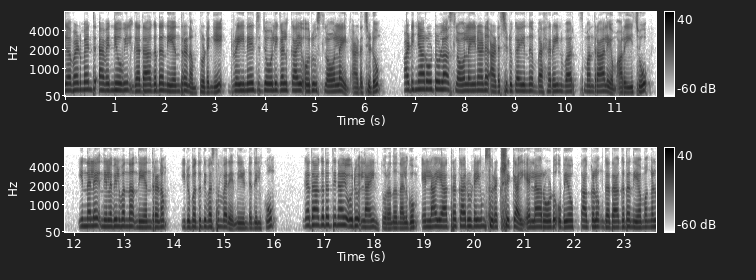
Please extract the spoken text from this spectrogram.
ഗവൺമെന്റ് അവന്യൂവിൽ ഗതാഗത നിയന്ത്രണം തുടങ്ങി ഡ്രെയിനേജ് ജോലികൾക്കായി ഒരു സ്ലോ ലൈൻ അടച്ചിടും. പടിഞ്ഞാറോട്ടുള്ള സ്ലോ ലൈനാണ് അടച്ചിടുക എന്ന് ബഹ്റൈൻ വർക്ക്സ് മന്ത്രാലയം അറിയിച്ചു. ഇന്നലെ നിലവിൽ വന്ന നിയന്ത്രണം ഇരുപത് ദിവസം വരെ നീണ്ടു നിൽക്കും. ഗതാഗതത്തിനായി ഒരു ലൈൻ തുറന്നു നൽകും. എല്ലാ യാത്രക്കാരുടെയും സുരക്ഷയ്ക്കായി എല്ലാ റോഡ് ഉപയോക്താക്കളും ഗതാഗത നിയമങ്ങൾ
